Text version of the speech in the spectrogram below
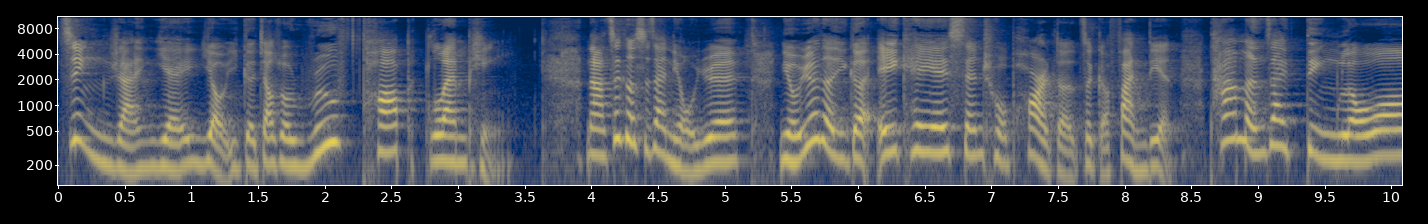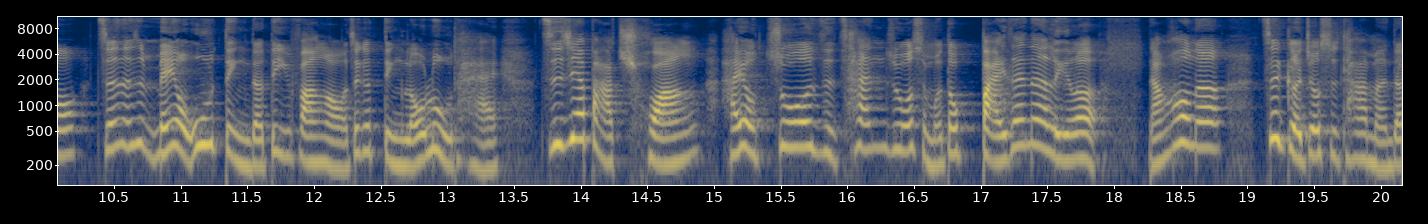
竟然也有一个叫做 rooftop glamping。那这个是在纽约，纽约的一个 A.K.A Central Park 的这个饭店，他们在顶楼哦，真的是没有屋顶的地方哦，这个顶楼露台直接把床、还有桌子、餐桌什么都摆在那里了。然后呢，这个就是他们的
